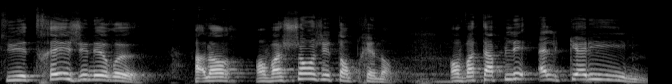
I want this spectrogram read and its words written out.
tu es très généreux. Alors, on va changer ton prénom. On va t'appeler Al-Karim.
